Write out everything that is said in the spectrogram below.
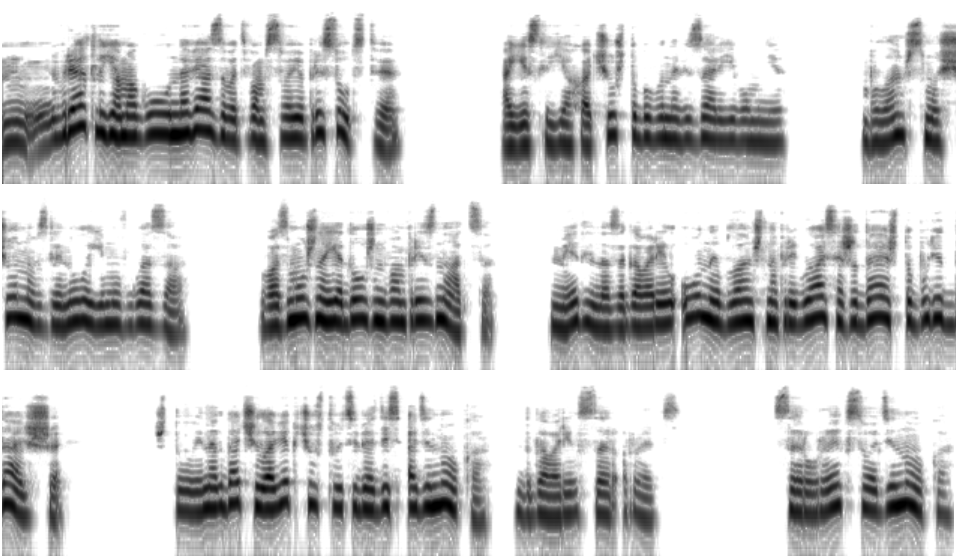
Вряд ли я могу навязывать вам свое присутствие. А если я хочу, чтобы вы навязали его мне? Бланш смущенно взглянула ему в глаза. Возможно, я должен вам признаться. Медленно заговорил он, и Бланш напряглась, ожидая, что будет дальше. Что иногда человек чувствует себя здесь одиноко, договорил сэр Рекс. Сэру Рексу одиноко,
